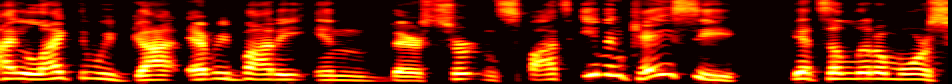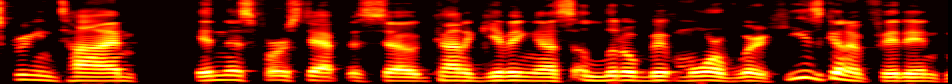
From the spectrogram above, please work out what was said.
I like that we've got everybody in their certain spots. Even Casey gets a little more screen time in this first episode, kind of giving us a little bit more of where he's going to fit in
